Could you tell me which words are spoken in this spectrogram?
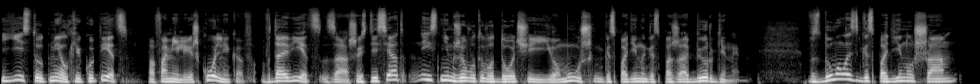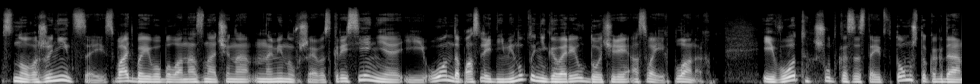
Есть тут мелкий купец по фамилии Школьников, вдовец за 60, и с ним живут его дочь и ее муж, господин и госпожа Бюргены. Вздумалось господину Ша снова жениться, и свадьба его была назначена на минувшее воскресенье, и он до последней минуты не говорил дочери о своих планах. И вот, шутка состоит в том, что когда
